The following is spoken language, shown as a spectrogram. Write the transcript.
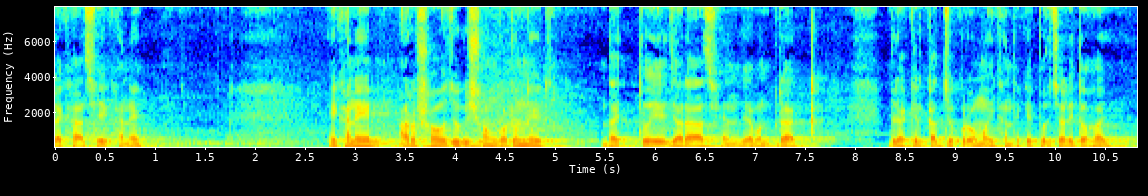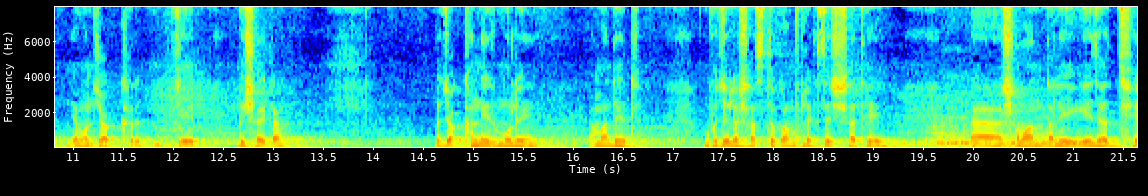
লেখা আছে এখানে। এখানে আরও সহযোগী সংগঠনের দায়িত্বে যারা আছেন, যেমন ব্র্যাক ব্র্যাকের কার্যক্রমও এখান থেকে পরিচালিত হয়, যেমন যক্ষার যে বিষয়টা। যক্ষা নির্মূলে আমাদের উপজেলা স্বাস্থ্য কমপ্লেক্সের সাথে সমান তালে এগিয়ে যাচ্ছে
